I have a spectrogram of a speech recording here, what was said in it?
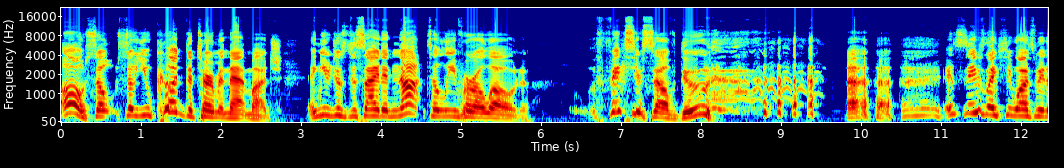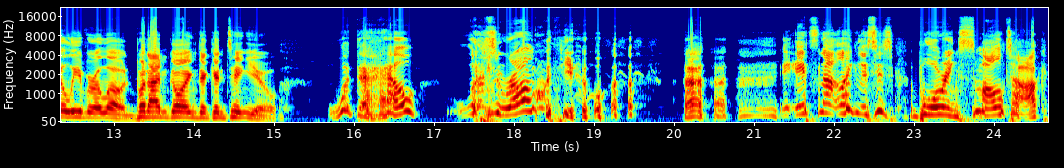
Oh, so so you could determine that much, and you just decided not to leave her alone. Fix yourself, dude. it seems like she wants me to leave her alone, but I'm going to continue. What the hell? What's wrong with you? it's not like this is boring small talk.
